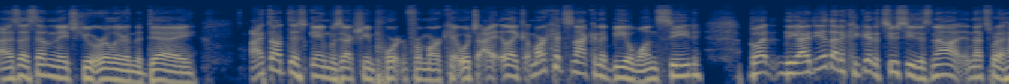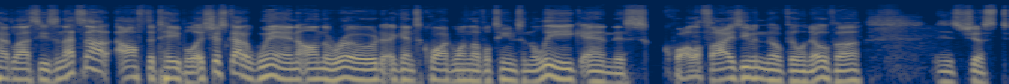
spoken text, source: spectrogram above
as I said on HQ earlier in the day, I thought this game was actually important for Marquette, which I like. Marquette's not going to be a one seed, but the idea that it could get a two seed is not, and that's what I had last season. That's not off the table. It's just got to win on the road against quad one level teams in the league, and this qualifies, even though Villanova is just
